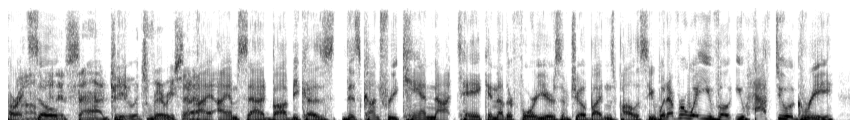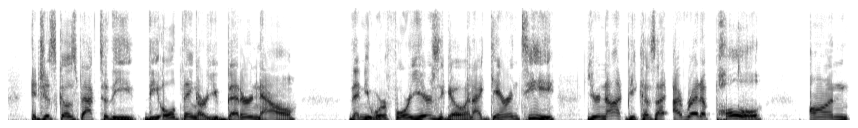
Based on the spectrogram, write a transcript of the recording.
All right, Um, so- and it's sad too. It's very sad. I, I am sad, Bob, because this country cannot take another four years of Joe Biden's policy. Whatever way you vote, you have to agree. It just goes back to the the old thing: Are you better now than you were four years ago? And I guarantee you're not, because I, I read a poll on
